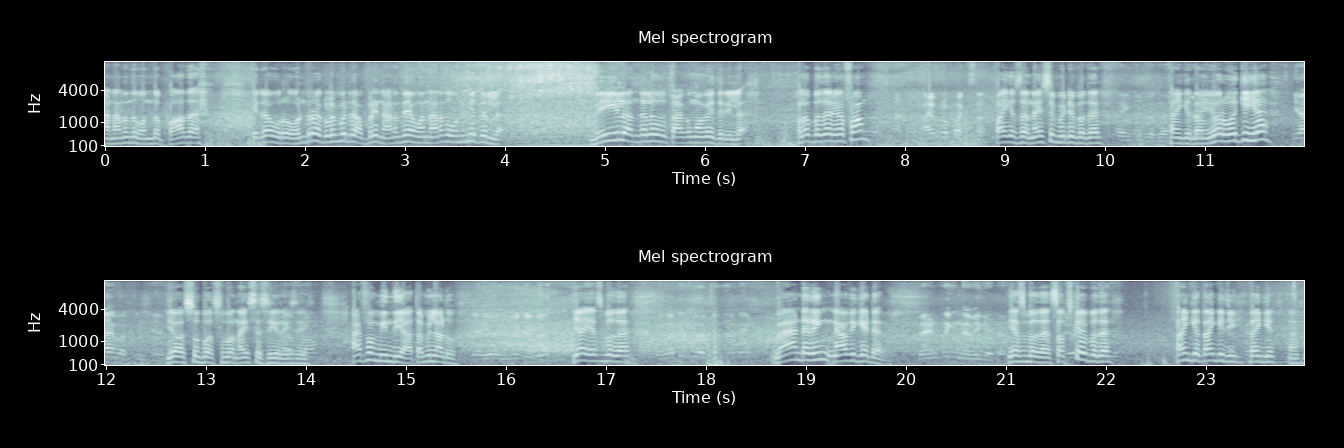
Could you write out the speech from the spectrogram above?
நான் நடந்து வந்த பாதை. கிட்ட ஒரு ஒன்றரை கிலோமீட்டர் அப்படியே நடந்தே வந்து நடந்து ஒன்றுமே தெரியல. வெயில் அந்தளவு தாக்கமாகவே தெரியல. Hello brother you're from I'm from Pakistan. Pakistan. Nice to meet you, brother. Thank you, brother. Thank you. Thank you. You are working here? Yeah, I'm working here. Yeah, super, super. Nice to see you. Nice to see you. I'm from India, Tamil Nadu. Yeah, you're a YouTuber. Yeah, yes, brother. So what is your channel name? Wandering Navigator. Wandering Navigator. Yes, brother. Subscribe, brother. Thank you, thank you, Ji. Thank you. Uh.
